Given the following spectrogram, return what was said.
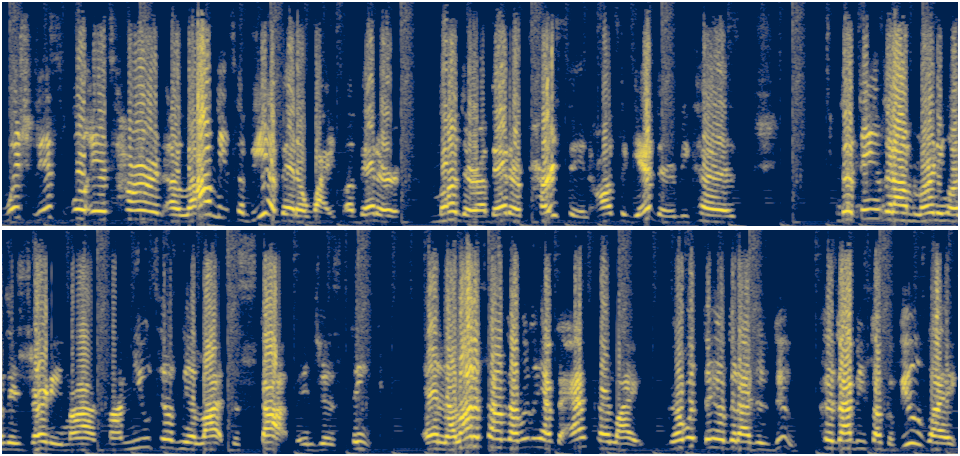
which this will in turn allow me to be a better wife, a better mother, a better person altogether because the things that I'm learning on this journey, my my muse tells me a lot to stop and just think. And a lot of times I really have to ask her like, girl, what the hell did I just do? Because I'd be so confused, like,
